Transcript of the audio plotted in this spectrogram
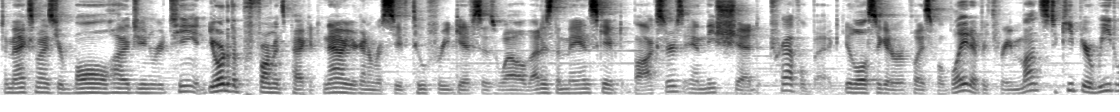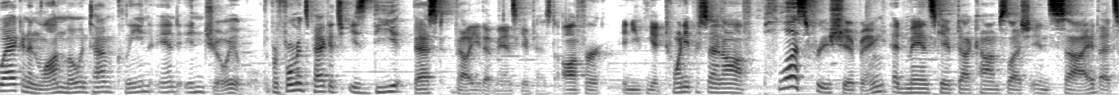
to maximize your ball hygiene routine. You order the performance package now, you're going to receive two free gifts as well. That is the Manscaped Boxers and the Shed Travel Bag. You'll also get a replaceable blade every three months to keep your weed whacking and lawn mowing time clean and enjoyable. The performance package is the best value that Manscaped has to offer, and you can get 20% off plus free shipping at manscaped.com slash inside. That's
